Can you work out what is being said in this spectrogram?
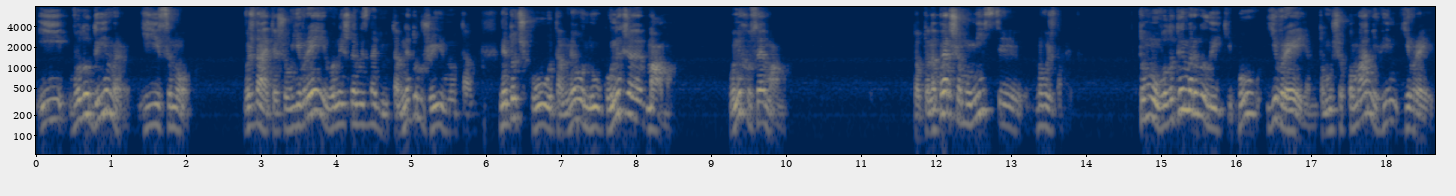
І Володимир, її синок, ви ж знаєте, що у євреїв вони ж не визнають там не дружину, там, не дочку, там, не онуку. У них же мама. У них усе мама. Тобто на першому місці, ну ви ж знаєте. Тому Володимир Великий був євреєм, тому що по мамі він єврей.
